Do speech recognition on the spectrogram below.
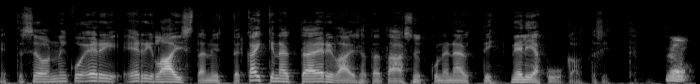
että se on niin kuin eri, erilaista nyt. Kaikki näyttää erilaiselta taas nyt, kun ne näytti neljä kuukautta sitten. Joo.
